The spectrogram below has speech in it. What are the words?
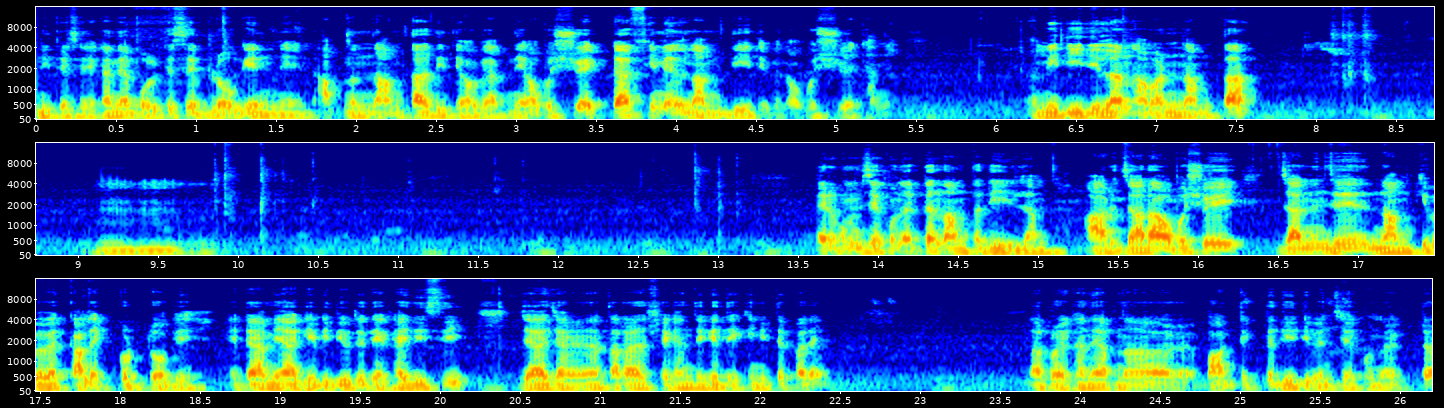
নিতেছে। এখানে বলতেছে ব্লগে নেন। আপনার নামটা দিতে হবে। আপনি অবশ্যই একটা ফিমেল নাম দিয়ে দেবেন, অবশ্যই এখানে। আমি দিয়ে দিলাম, আমার নামটা। এরকম যে কোনো একটা নামটা দিয়ে দিলাম। আর যারা অবশ্যই জানেন যে নাম কীভাবে কালেক্ট করতে হবে, এটা আমি আগে ভিডিওতে দেখাই দিছি। যারা জানে না, তারা সেখান থেকে দেখে নিতে পারে। তারপর এখানে আপনার বার্থডেটা দিয়ে দিবেন যে কোনো একটা।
